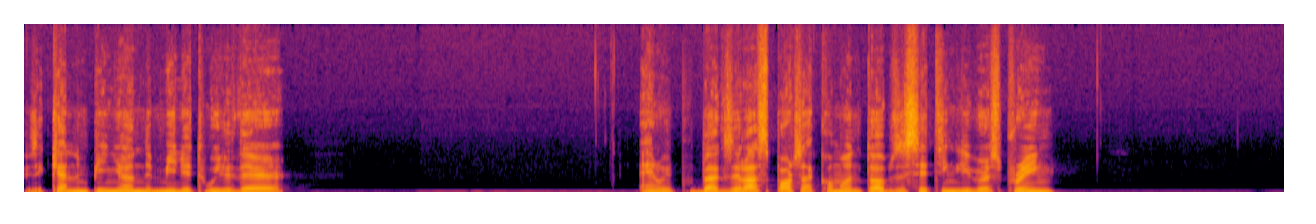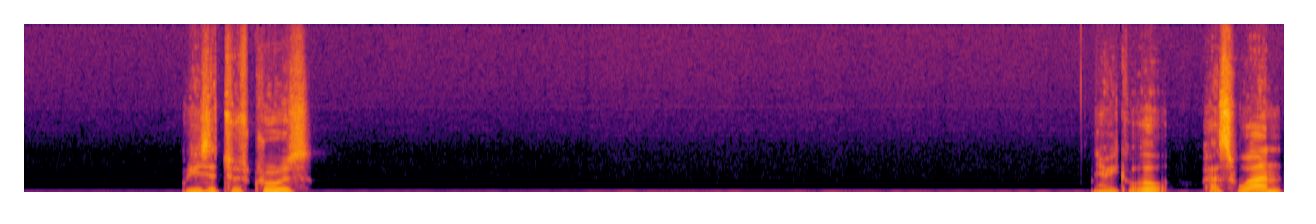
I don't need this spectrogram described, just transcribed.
The cannon pinion, the millet wheel there. And we put back the last part that come on top, the setting lever spring. We use the two screws. There we go. That's one.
